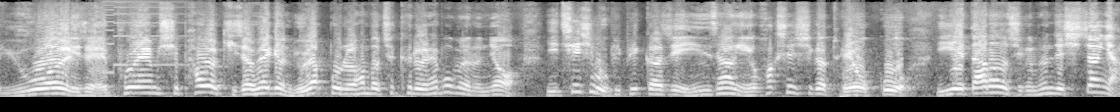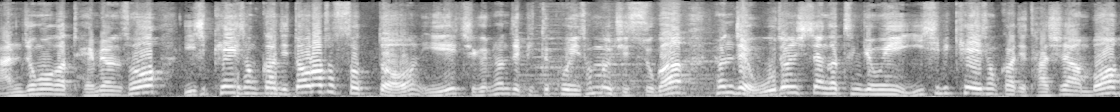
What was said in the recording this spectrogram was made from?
6월 이제 FOMC 파월 기자회견 요약본을 한번 체크를 해보면은요, 이 75pp까지의 인상이 확실시가 되었고, 이에 따라서 지금 현재 시장이 안정화가 되면서 20K 선까지 떨어졌었던 이 지금 현재 비트코인 선물 지수가 현재 오전 시장 같은 경우에 22K 선까지 다시 한번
